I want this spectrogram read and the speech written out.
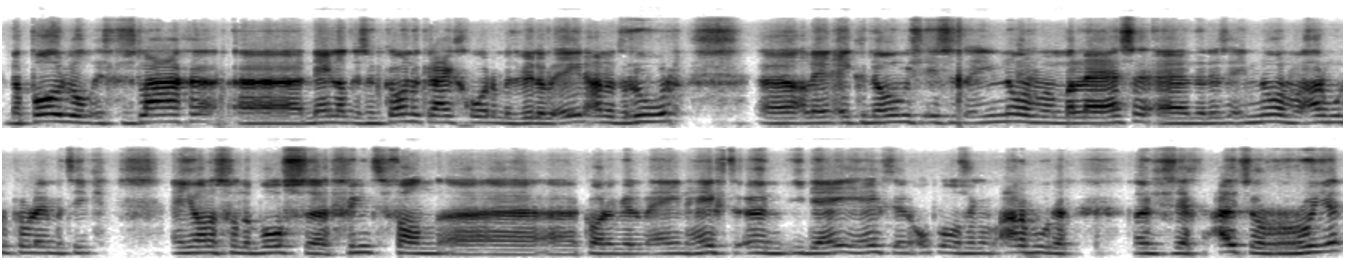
Napoleon is verslagen. Uh, Nederland is een koninkrijk geworden met Willem I aan het roer. Uh, alleen economisch is het een enorme malaise en er is een enorme armoedeproblematiek. En Johannes van der Bos, vriend van koning Willem I, heeft een idee, heeft een oplossing om armoede, zoals je zegt, uit te roeien.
